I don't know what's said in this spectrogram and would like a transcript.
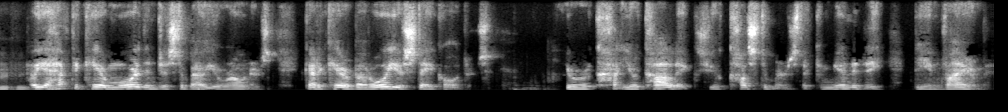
Mm-hmm. How you have to care more than just about your owners. You've got to care about all your stakeholders, your your colleagues, your customers, the community, the environment.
